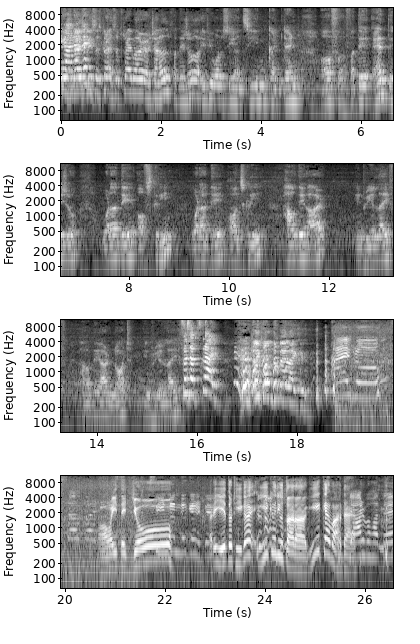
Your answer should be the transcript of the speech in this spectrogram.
तो गाना guys, please subscribe, subscribe our channel Fatejo if you want to see unseen content of Fateh and Tejo. What are they off screen? What are they on screen? How they are in real life? How they are not in real life? So subscribe. And click on the bell icon. Hi bro हाँ भाई तेजो अरे ये तो ठीक है ये क्यों नहीं उतारा ये क्या बात है प्यार बहुत है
